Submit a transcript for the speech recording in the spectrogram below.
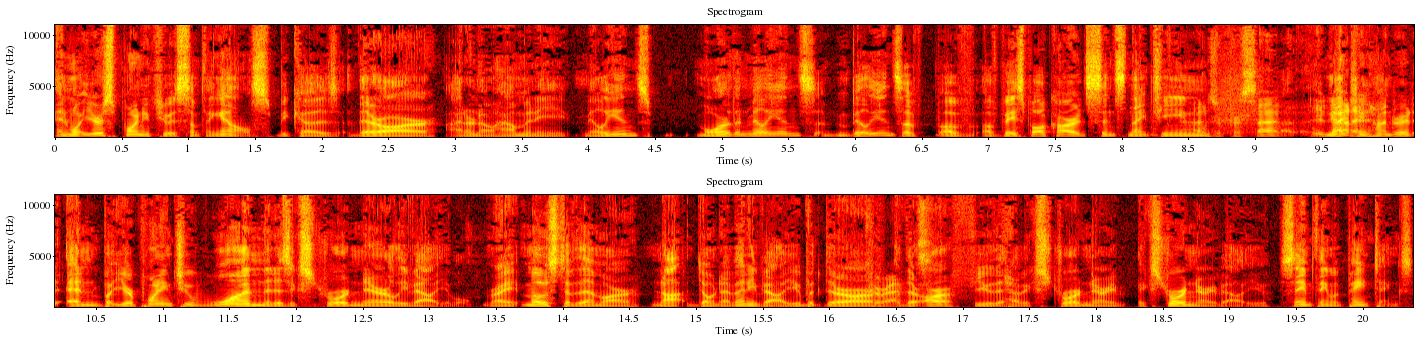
And what you're pointing to is something else because there are, I don't know how many millions, more than millions, billions of, of, of baseball cards since 19, Hundred percent. It. 1900 and but you're pointing to one that is extraordinarily valuable right? Most of them are not don't have any value but there are Correct. there are a few that have extraordinary extraordinary value. Same thing with paintings.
